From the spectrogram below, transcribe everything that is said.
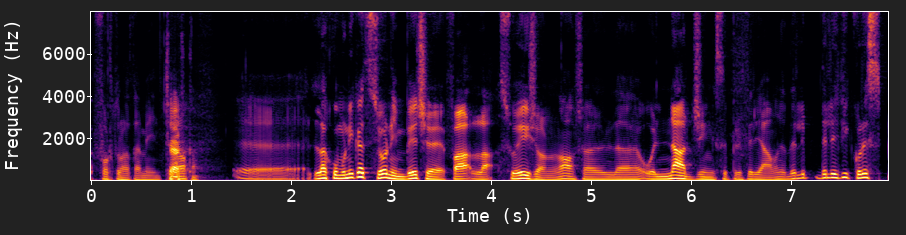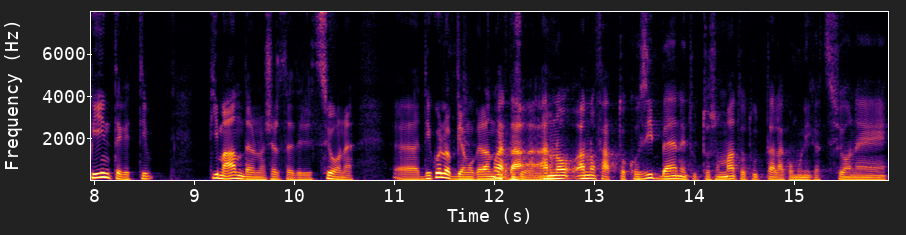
fortunatamente. Certo. No? Eh, la comunicazione invece fa la suasion, no? cioè il, o il nudging se preferiamo, cioè delle, delle, piccole spinte che ti, ti mandano in una certa direzione. Eh, di quello abbiamo grande Guarda, bisogno. Hanno, hanno, fatto così bene, tutto sommato, tutta la comunicazione,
